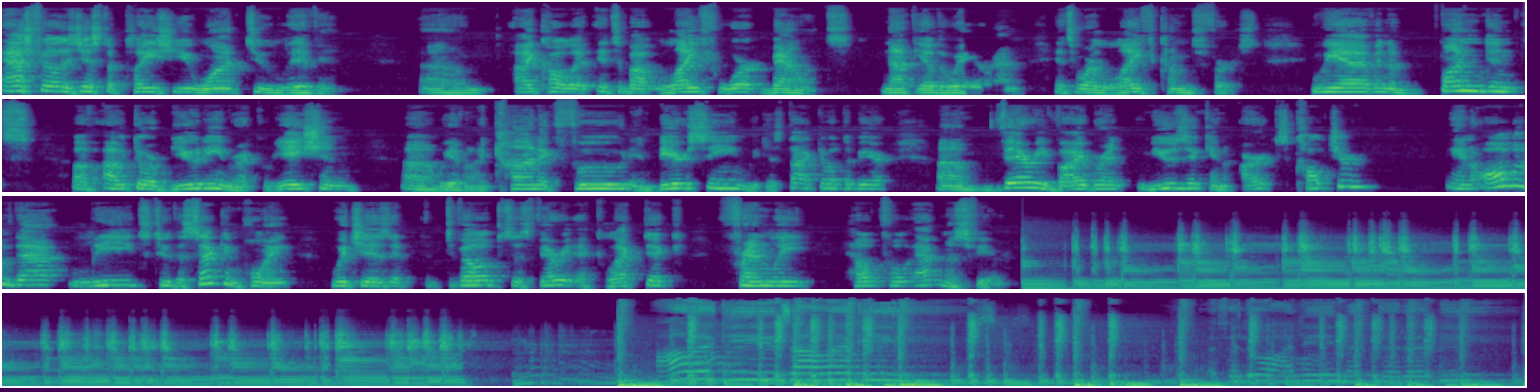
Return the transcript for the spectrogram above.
Asheville is just a place you want to live in. Um, I call it, it's about life work balance, not the other way around. It's where life comes first. We have an abundance of outdoor beauty and recreation. Uh, we have an iconic food and beer scene. We just talked about the beer. Um, very vibrant music and arts culture. And all of that leads to the second point, which is it develops this very eclectic, friendly, helpful atmosphere.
